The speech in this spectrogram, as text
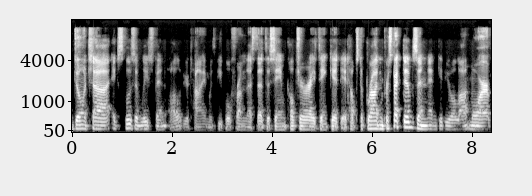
don't uh, exclusively spend all of your time with people from that the same culture i think it, it helps to broaden perspectives and, and give you a lot more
